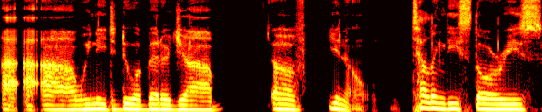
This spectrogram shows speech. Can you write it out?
I, I, we need to do a better job of you know telling these stories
